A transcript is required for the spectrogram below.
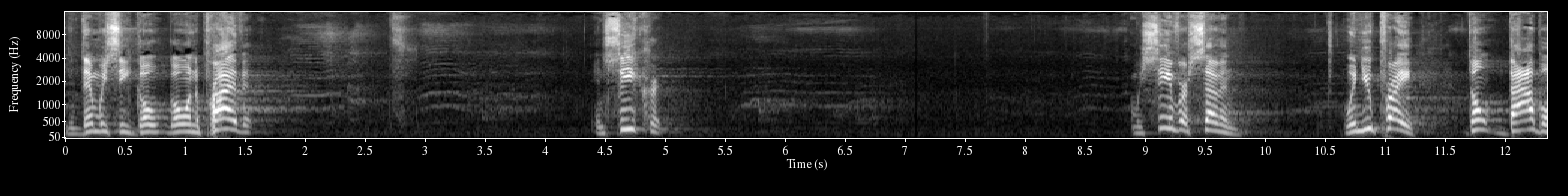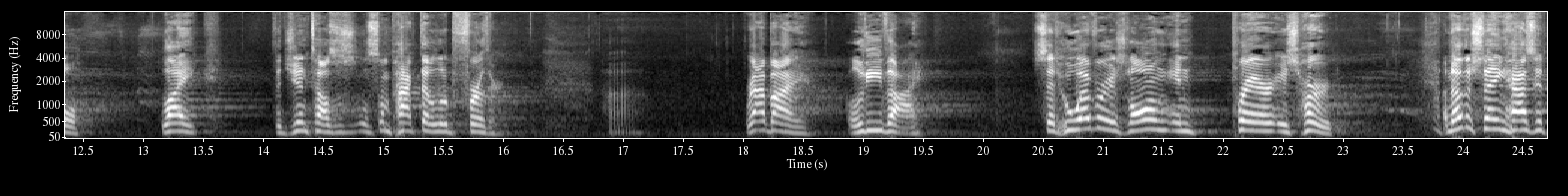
And then we see go, go into private, in secret. We see in verse 7 when you pray, don't babble like the Gentiles. Let's, let's unpack that a little bit further. Uh, Rabbi Levi said, Whoever is long in prayer is heard. Another saying has it,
